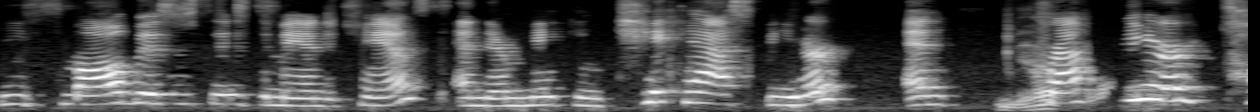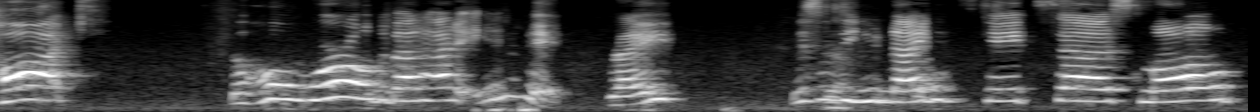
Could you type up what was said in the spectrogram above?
these small businesses demand a chance and they're making kick-ass beer and Yep. craft beer taught the whole world about how to innovate, right? This is a United States uh, small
